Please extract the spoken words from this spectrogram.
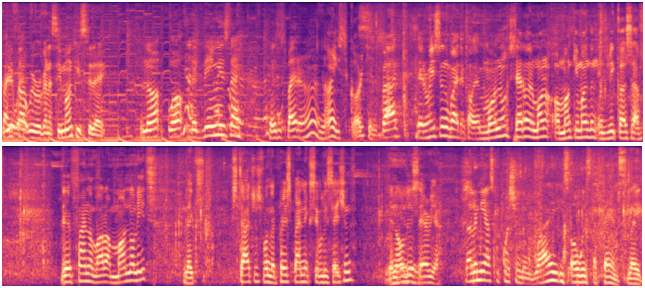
far right. We thought, we thought we were going to see monkeys today. No, well, the thing is that there's a spider. Oh, nice, gorgeous. But the reason why they call it Mono, Cerro del Mono, or Monkey Mountain is because of they find a lot of monoliths, like statues from the pre-Hispanic civilizations in all this area. Now let me ask you a question though. Why is always a fence? Like,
